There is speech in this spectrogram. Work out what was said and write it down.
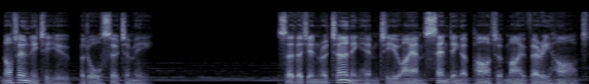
not only to you but also to me. So that in returning him to you I am sending a part of my very heart.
